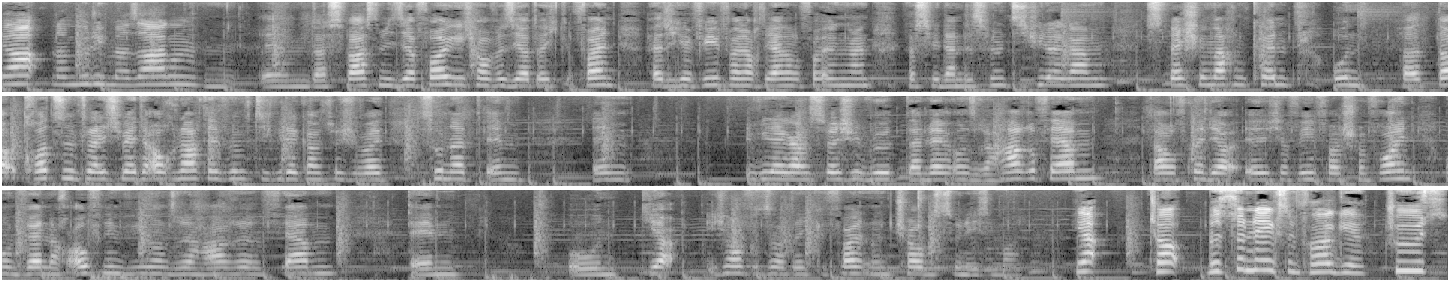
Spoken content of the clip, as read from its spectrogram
Ja, dann würde ich mal sagen, Ähm, das war's mit dieser Folge. Ich hoffe, sie hat euch gefallen. Hört euch auf jeden Fall noch die anderen Folgen an, dass wir dann das 50 Wiedergaben Special machen können. Und hört trotzdem vielleicht später auch nach der 50 Wiedergaben Special, weil es 100 ähm, ähm, Wiedergaben Special wird, dann werden wir unsere Haare färben. Darauf könnt ihr euch auf jeden Fall schon freuen. Und wir werden auch aufnehmen, wie wir unsere Haare färben. Ähm, und ja, ich hoffe, es hat euch gefallen und ciao, bis zum nächsten Mal. ja, ciao, bis zur nächsten Folge. Tschüss,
